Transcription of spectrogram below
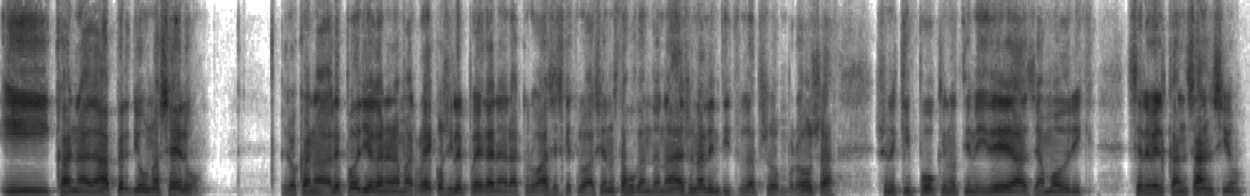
Y Canadá perdió 1 a 0. Pero Canadá le podría ganar a Marruecos y le puede ganar a Croacia. Es que Croacia no está jugando nada. Es una lentitud asombrosa. Es un equipo que no tiene ideas. Ya Modric se le ve el cansancio.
